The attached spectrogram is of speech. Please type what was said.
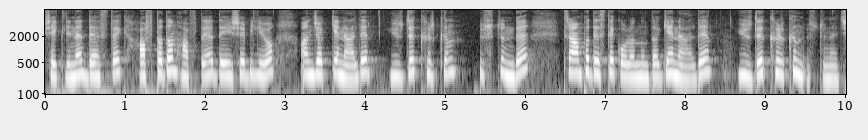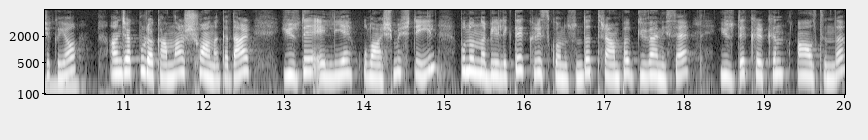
şekline destek haftadan haftaya değişebiliyor ancak genelde %40'ın üstünde Trump'a destek oranında genelde %40'ın üstüne çıkıyor. Ancak bu rakamlar şu ana kadar %50'ye ulaşmış değil. Bununla birlikte kriz konusunda Trump'a güven ise %40'ın altında.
